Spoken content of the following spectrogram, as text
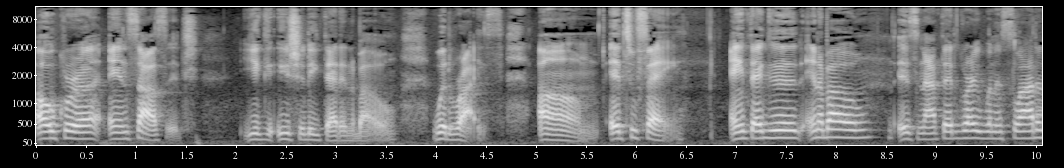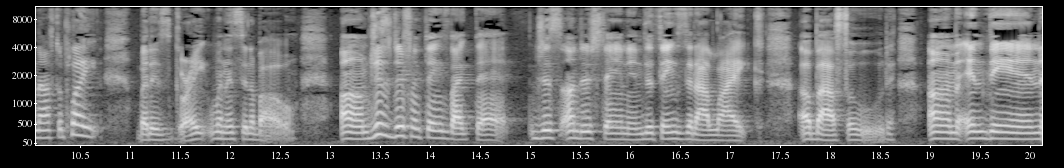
okra and sausage. You you should eat that in a bowl with rice. Um, etouffee ain't that good in a bowl. It's not that great when it's sliding off the plate, but it's great when it's in a bowl. Um, just different things like that. Just understanding the things that I like about food. Um, and then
